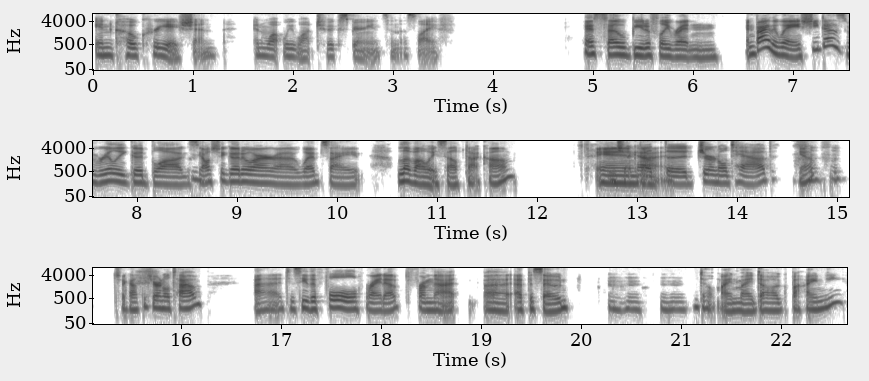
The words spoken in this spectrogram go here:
in co creation and what we want to experience in this life. It's so beautifully written. And by the way, she does really good blogs. Mm. Y'all should go to our uh, website, lovealwaysself.com and, and check out uh, the journal tab. yep. Check out the journal tab uh, to see the full write up from that uh, episode. Mm-hmm, mm-hmm. Don't mind my dog behind me.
